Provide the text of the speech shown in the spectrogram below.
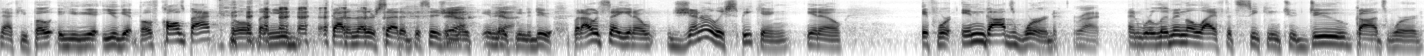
Now, if you both you get you get both calls back, well, then you've got another set of decision Yeah, make, in yeah. making to do. But I would say, you know, generally speaking, you know, if we're in God's Word, Right. And we're living a life that's seeking to do God's word,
